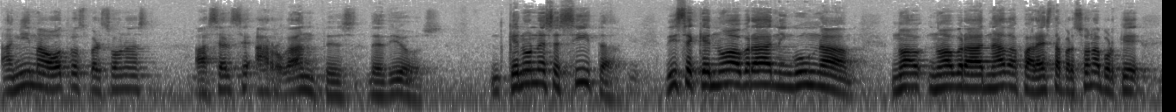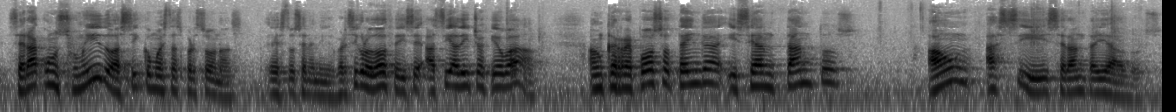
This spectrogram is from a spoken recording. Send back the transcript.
anima a otras personas a hacerse arrogantes de Dios, que no necesita. Dice que no habrá ninguna, no, no habrá nada para esta persona porque será consumido así como estas personas, estos enemigos. Versículo 12 dice, así ha dicho Jehová, aunque reposo tenga y sean tantos, aún así serán tallados.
